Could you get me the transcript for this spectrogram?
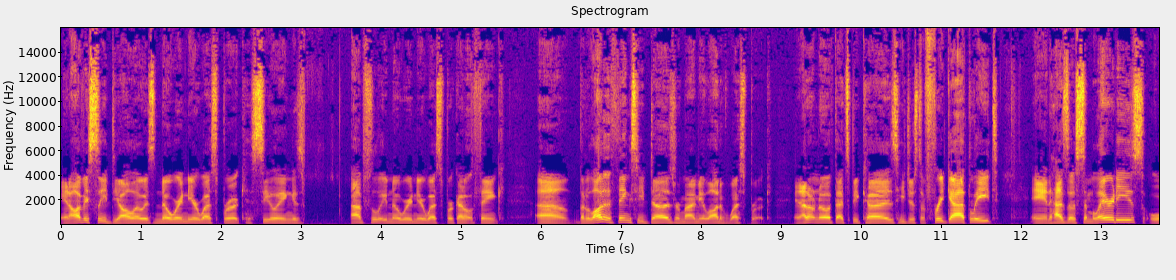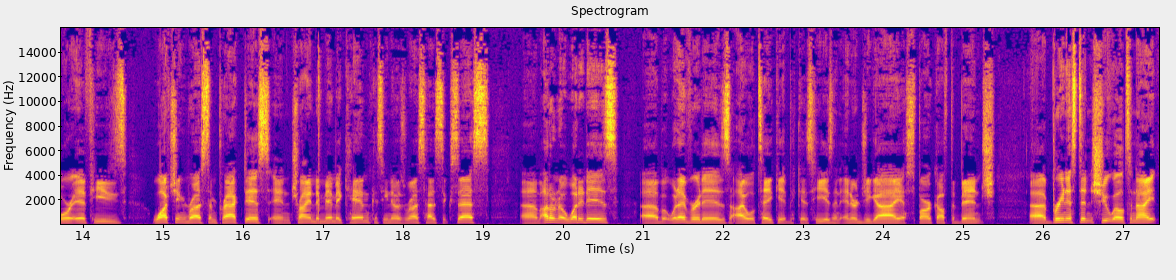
And obviously, Diallo is nowhere near Westbrook. His ceiling is absolutely nowhere near Westbrook, I don't think. Um, but a lot of the things he does remind me a lot of Westbrook. And I don't know if that's because he's just a freak athlete and has those similarities, or if he's watching Russ in practice and trying to mimic him because he knows Russ has success. Um, I don't know what it is, uh, but whatever it is, I will take it because he is an energy guy, a spark off the bench. Uh, didn't shoot well tonight,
